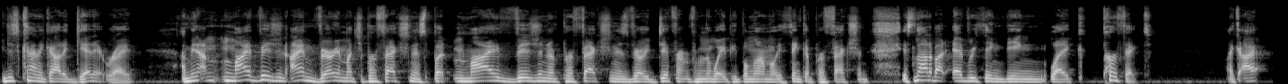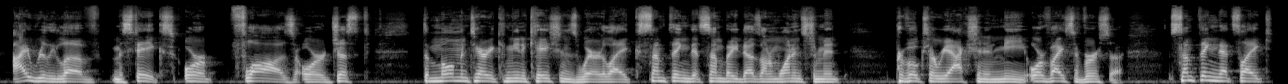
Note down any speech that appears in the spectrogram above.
you just kind of got to get it right. I mean, I'm, my vision, I am very much a perfectionist, but my vision of perfection is very different from the way people normally think of perfection. It's not about everything being like perfect. Like, I, I really love mistakes or flaws or just the momentary communications where like something that somebody does on one instrument provokes a reaction in me or vice versa. Something that's like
